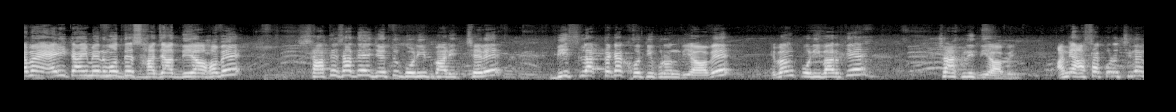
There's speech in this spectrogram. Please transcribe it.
এবং এই টাইমের মধ্যে সাজা দেওয়া হবে। সাথে সাথে যেহেতু গরিব বাড়ির ছেলে বিশ লাখ টাকা ক্ষতিপূরণ দেওয়া হবে এবং পরিবারকে চাকরি দেওয়া হবে। আমি আশা করেছিলাম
